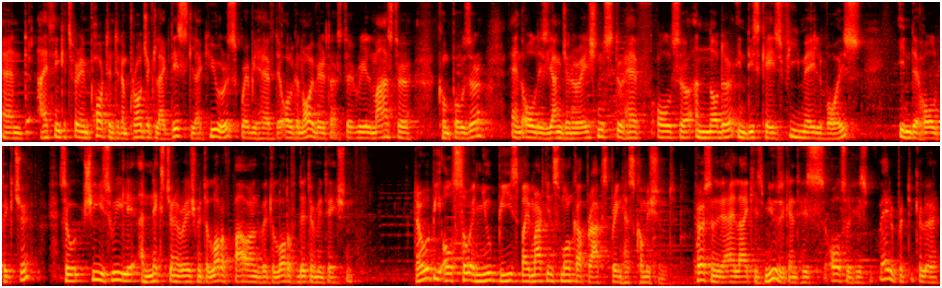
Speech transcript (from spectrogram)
and I think it's very important in a project like this, like yours, where we have the Olga Neuwirth as the real master composer and all these young generations to have also another, in this case, female voice in the whole picture. So she is really a next generation with a lot of power and with a lot of determination. There will be also a new piece by Martin Smolka Prague Spring has commissioned. Personally, I like his music and his also his very particular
